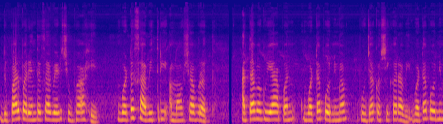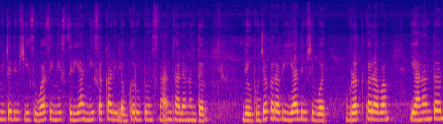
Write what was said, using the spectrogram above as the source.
दुपारपर्यंतचा वेळ शुभ आहे. वटसावित्री अमावस्या व्रत. आता बघूया आपण वटपौर्णिमा पूजा कशी करावी. वटपौर्णिमेच्या दिवशी सुवासिनी स्त्रियांनी सकाळी लवकर उठून स्नान झाल्यानंतर देवपूजा करावी. या दिवशी व्रत व्रत करावा. यानंतर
